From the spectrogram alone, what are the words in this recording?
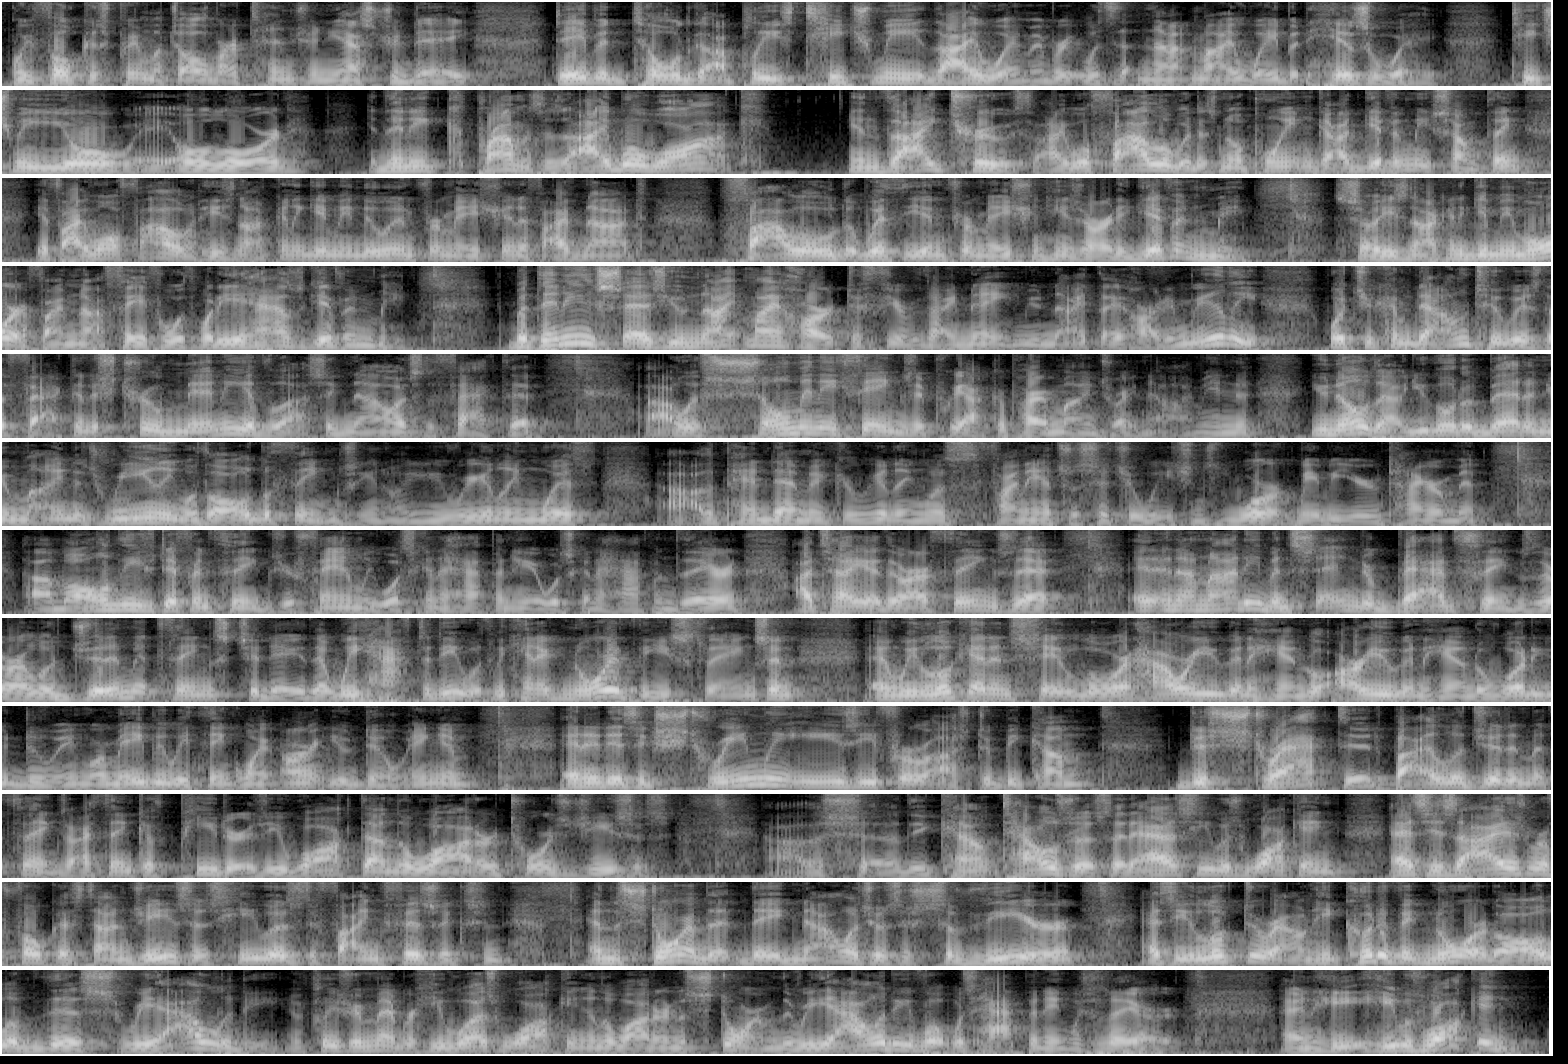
we focused pretty much all of our attention yesterday. David told God, Please teach me thy way. Remember, it was not my way, but his way. Teach me your way, O Lord. And then he promises, I will walk in thy truth. I will follow it. There's no point in God giving me something if I won't follow it. He's not going to give me new information if I've not followed with the information He's already given me. So He's not going to give me more if I'm not faithful with what He has given me. But then he says, Unite my heart to fear thy name. Unite thy heart. And really, what you come down to is the fact, and it's true, many of us acknowledge the fact that uh, we have so many things that preoccupy our minds right now. I mean, you know that. You go to bed and your mind is reeling with all the things. You know, you're reeling with uh, the pandemic, you're reeling with financial situations, work, maybe your retirement, um, all these different things, your family, what's going to happen here, what's going to happen there. And I tell you, there are things that, and, and I'm not even saying they're bad things, there are legitimate things today that we have to deal with. We can't ignore these things. And, and we look at it and say, Lord, how are you going to handle? Are you going to handle? What are you doing? Or maybe we think, why aren't you doing? And, and it is extremely easy for us to become distracted by legitimate things. I think of Peter as he walked on the water towards Jesus. Uh, the, uh, the, account tells us that as he was walking, as his eyes were focused on Jesus, he was defying physics. And, and the storm that they acknowledged was severe. As he looked around, he could have ignored all of this reality. And please remember, he was walking in the water in a storm. The reality of what was happening was there. And he, he was walking.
